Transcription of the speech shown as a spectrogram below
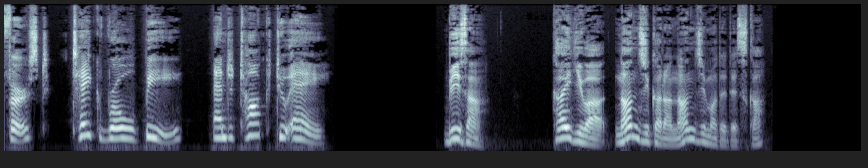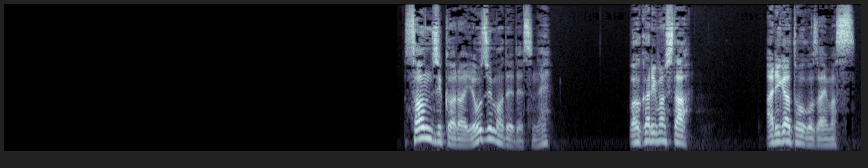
First, take role B and talk to A. B さん、会議は何時から何時までですか ?3 時から4時までですね。わかりました。ありがとうございます。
